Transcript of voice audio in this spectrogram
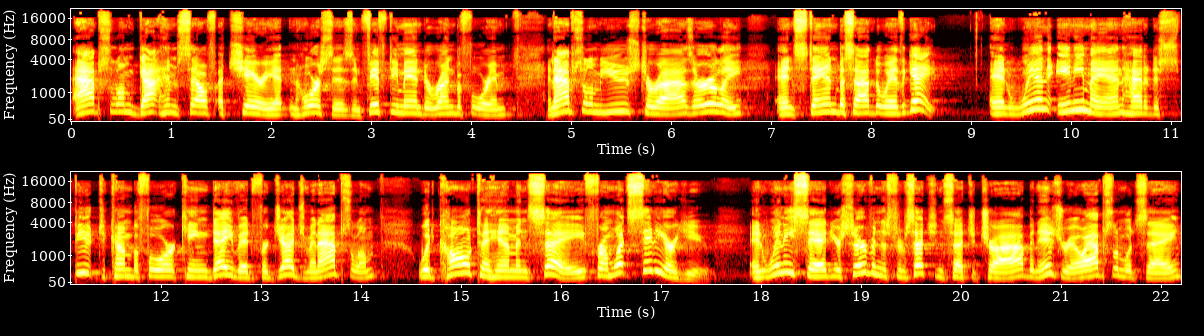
Absalom got himself a chariot and horses and 50 men to run before him. And Absalom used to rise early and stand beside the way of the gate. And when any man had a dispute to come before King David for judgment, Absalom would call to him and say, From what city are you? And when he said, Your servant is from such and such a tribe in Israel, Absalom would say,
